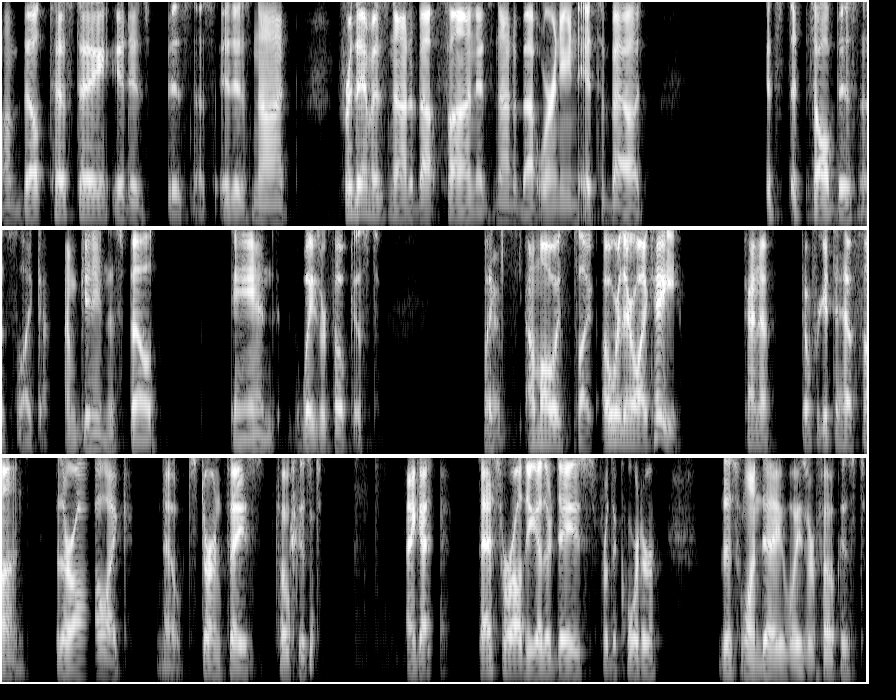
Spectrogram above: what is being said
on belt test day, it is business. It is not for them. It's not about fun. It's not about learning. It's about it's it's all business. Like I'm getting this belt and laser focused. Like Okay. I'm always like over there, like, hey, kind of don't forget to have fun. But they're all like, no, stern face, focused. I got that's for all the other days for the quarter. This one day, laser focused,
